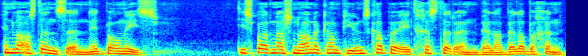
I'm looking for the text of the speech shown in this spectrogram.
En laastens 'n netbalnuus. Die Spar Nasionale Kampioenskappe het gister in Bella Bella begin.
